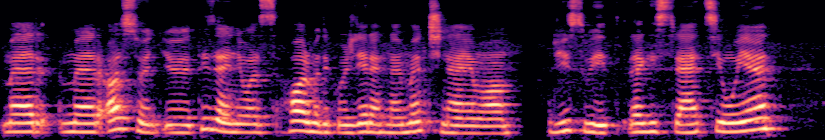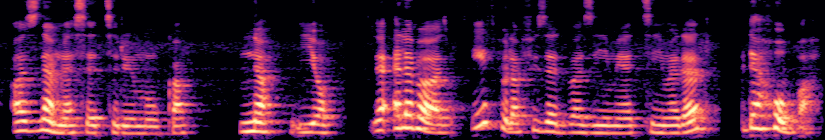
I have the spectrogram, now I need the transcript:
mert, mert az, hogy 18 harmadikos gyereknek megcsináljam a G Suite regisztrációját, az nem lesz egyszerű munka. Na, jó. De eleve az, írd fel a füzetbe az e-mail címedet, de hova?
